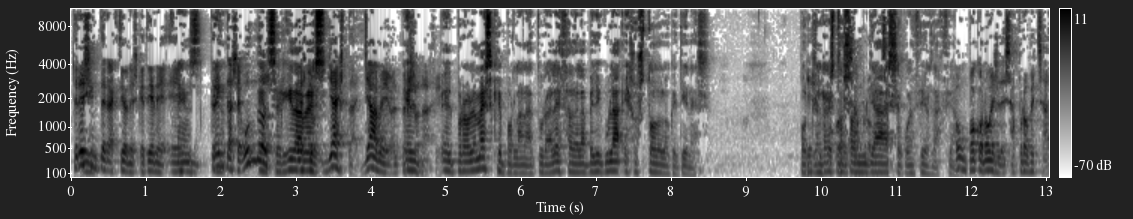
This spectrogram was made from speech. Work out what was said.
tres interacciones que tiene en, 30 segundos, ya está, ya veo el personaje. El, problema es que por la naturaleza de la película, eso es todo lo que tienes. Porque el resto son ya secuencias de acción. Un poco no es desaprovechar.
